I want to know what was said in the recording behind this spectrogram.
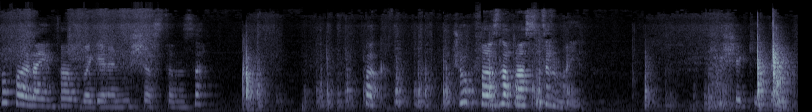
Toparlayın fazla gelen nişastanızı. Bakın. Çok fazla bastırmayın. Şu şekilde.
